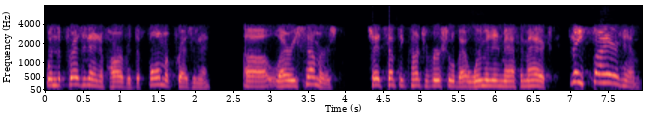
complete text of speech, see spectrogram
when the president of Harvard, the former president, uh, Larry Summers, said something controversial about women in mathematics. They fired him.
